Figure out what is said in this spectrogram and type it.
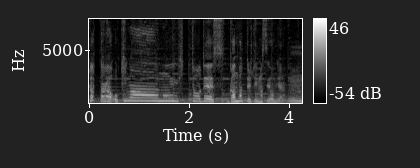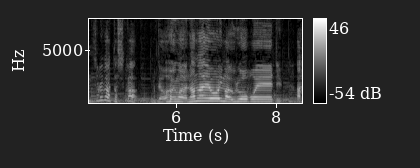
だったら沖縄の人で頑張ってる人いますよ、みたいな。うん、それが確か、待って、おい、ま名前を今、うる覚えっていう。あ、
